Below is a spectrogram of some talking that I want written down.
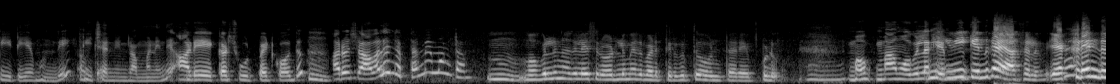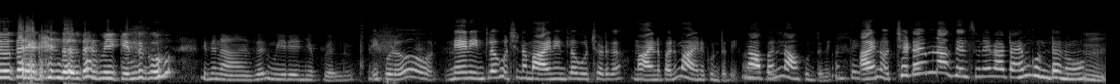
పీటీఎం ఉంది. టీచర్ నేను రమ్మనింది. ఆడే ఎక్కడ షూట్ పెట్టుకోవద్దు. ఆ రోజు రావాలని చెప్తాను మేము ఉంటాం. మ్మ్. మొగుళ్ళని వదిలేసి రోడ్ల మీద పడి తిరుగుతూ ఉంటారు ఎప్పుడు. మొ- మా మొగుళ్ళకి మీకెందుకు అసలు? ఎక్కడేం తిరుగుతారు ఎక్కడేం తిరుగుతారు మీకెందుకు? ఇది నా ఆన్సర్ మీరేం చెప్పగలరు? ఇప్పుడు నేను ఇంట్లో కూర్చున్న మా ఆయన ఇంట్లో కూర్చోడుగా. మా ఆయన పని మా ఆయనకు ఉంటుంది. నా పని నాకు ఉంటుంది. ఆయన వచ్చే టైం నాకు తెలుసు నేను ఆ టైంకి ఉంటాను.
